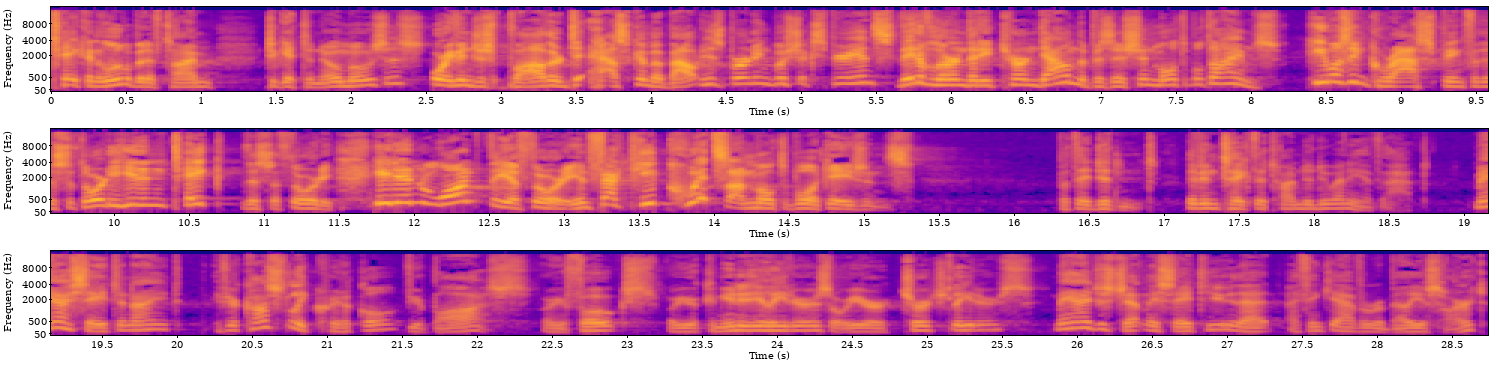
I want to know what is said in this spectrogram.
taken a little bit of time to get to know Moses or even just bothered to ask him about his burning bush experience, they'd have learned that he turned down the position multiple times. He wasn't grasping for this authority. He didn't take this authority. He didn't want the authority. In fact, he quits on multiple occasions. But they didn't. They didn't take the time to do any of that. May I say tonight, if you're constantly critical of your boss or your folks or your community leaders or your church leaders, may I just gently say to you that I think you have a rebellious heart?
